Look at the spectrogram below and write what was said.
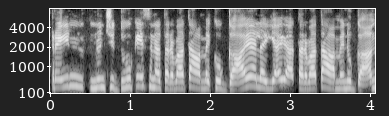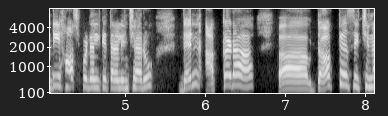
ట్రైన్ నుంచి దూకేసిన తర్వాత ఆమెకు గాయాలయ్యాయి ఆ తర్వాత ఆమెను గాంధీ హాస్పిటల్కి తరలించారు. దెన్ అక్కడ ఆ, డాక్టర్స్ ఇచ్చిన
